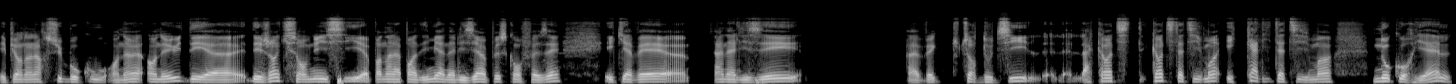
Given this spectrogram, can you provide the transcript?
Et puis on en a reçu beaucoup. On a, eu des, euh, des gens qui sont venus ici euh, pendant la pandémie analyser un peu ce qu'on faisait et qui avaient euh, analysé avec toutes sortes d'outils, la quantitativement et qualitativement nos courriels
